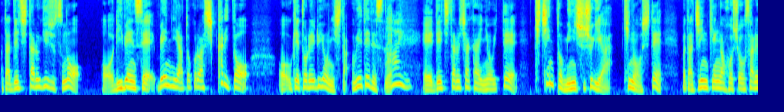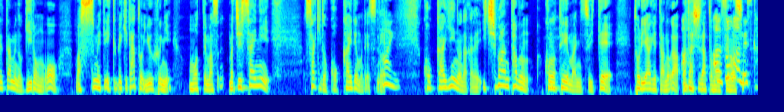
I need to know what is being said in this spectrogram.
またデジタル技術の利便性便利なところはしっかりと受け取れるようにした上でですね、はい、デジタル社会においてきちんと民主主義が機能してまた人権が保障されるための議論を、まあ、進めていくべきだというふうに思ってます。まあ、実際に先の国会でもですね、はい、国会議員の中で一番多分このテーマについて取り上げたのが私だと思ってます。そうなんですか。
